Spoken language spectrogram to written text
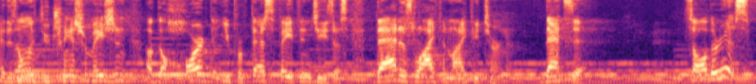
It is only through transformation of the heart that you profess faith in Jesus. That is life and life eternal. That's it. That's all there is. It's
